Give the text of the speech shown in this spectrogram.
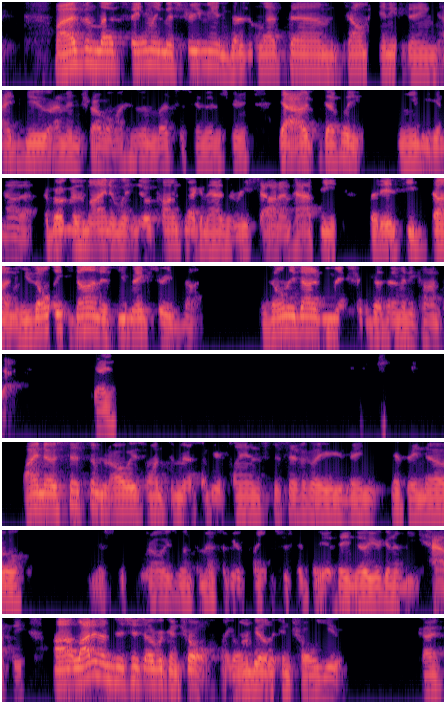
My husband lets family mistreat me and doesn't let them tell me anything I do. I'm in trouble. My husband lets his family mistreat me. Yeah, I would definitely need to get out of that. I broke with mine and went no contact and hasn't reached out. I'm happy, but is he done? He's only done if you make sure he's done. He's only done if you make sure he doesn't have any contact. Okay. I know system would always want to mess up your plans specifically. They if they know your system would always want to mess up your plans specifically if they know you're going to be happy. Uh, a lot of times it's just over control. Like I want to be able to control you. Okay.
